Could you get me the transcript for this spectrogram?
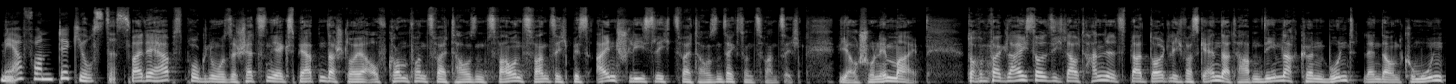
Mehr von Dirk Justes. Bei der Herbstprognose schätzen die Experten das Steueraufkommen von 2022 bis einschließlich 2026, wie auch schon im Mai. Doch im Vergleich soll sich laut Handelsblatt deutlich was geändert haben. Demnach können Bund, Länder und Kommunen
